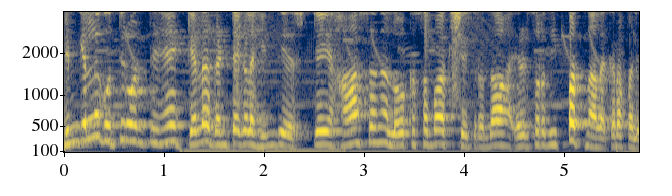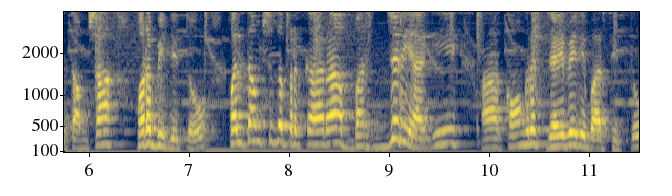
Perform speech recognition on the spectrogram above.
ನಿಮಗೆಲ್ಲ ಗೊತ್ತಿರುವಂತೆಯೇ ಕೆಲ ಗಂಟೆಗಳ ಹಿಂದೆಯಷ್ಟೇ ಹಾಸನ ಲೋಕಸಭಾ ಕ್ಷೇತ್ರದ ಎರಡ್ ಸಾವಿರದ ಇಪ್ಪತ್ನಾಲ್ಕರ ಫಲಿತಾಂಶ ಹೊರಬಿದ್ದಿತ್ತು. ಫಲಿತಾಂಶದ ಪ್ರಕಾರ ಭರ್ಜರಿಯಾಗಿ ಕಾಂಗ್ರೆಸ್ ಜೈಬೇರಿ ಬಾರಿಸಿತ್ತು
